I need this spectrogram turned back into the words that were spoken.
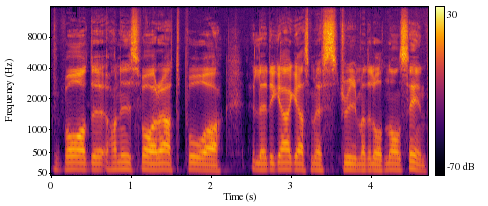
Vad eh, har ni svarat på Lady Gagas mest streamade låt någonsin?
